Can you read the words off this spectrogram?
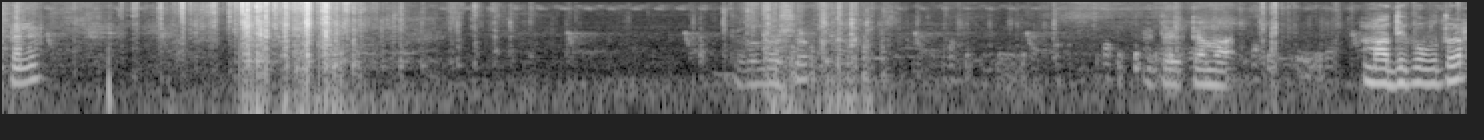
এখানে দেখুন এটা একটা মাদি কবুতর।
